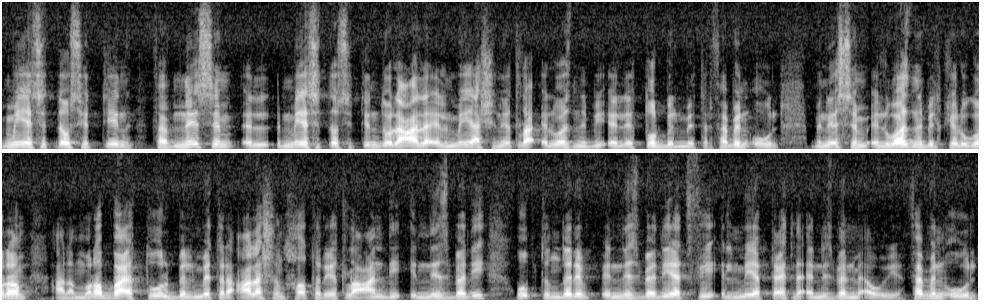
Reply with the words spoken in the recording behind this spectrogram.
166 فبنقسم ال 166 دول على ال 100 عشان يطلع الوزن الطول بالمتر. فبنقول بنقسم الوزن بالكيلو جرام على مربع الطول بالمتر علشان خاطر يطلع عندي النسبة دي وبتنضرب النسبة ديت في ال 100 بتاعتنا النسبة المئوية. فبنقول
